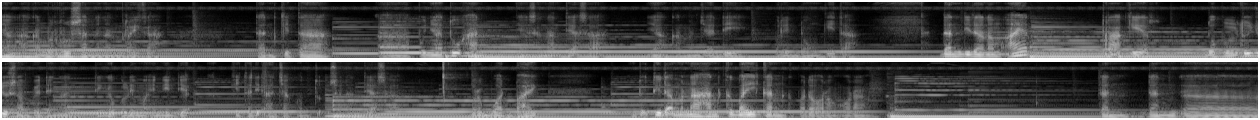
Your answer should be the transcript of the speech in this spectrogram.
yang akan berurusan dengan mereka. Dan kita uh, punya Tuhan yang senantiasa yang akan menjadi pelindung kita. Dan di dalam ayat terakhir 27 sampai dengan 35 ini dia kita diajak untuk senantiasa berbuat baik, untuk tidak menahan kebaikan kepada orang-orang, dan dan uh,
